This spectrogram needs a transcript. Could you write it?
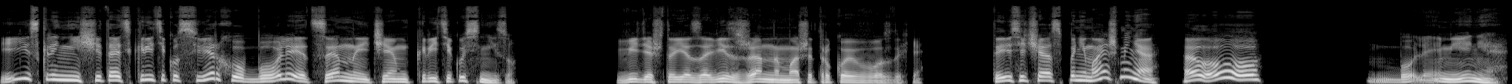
и искренне считать критику сверху более ценной, чем критику снизу. Видя, что я завис, Жанна машет рукой в воздухе. «Ты сейчас понимаешь меня? Алло!» «Более-менее.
